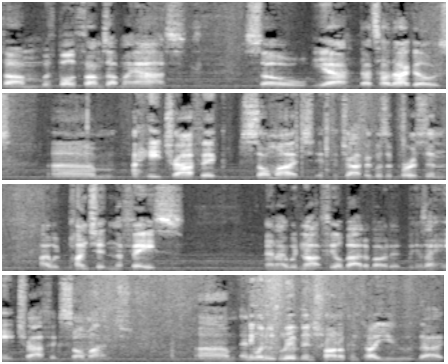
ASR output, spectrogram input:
thumb with both thumbs up my ass. So yeah, that's how that goes. Um, I hate traffic so much. If the traffic was a person, I would punch it in the face, and I would not feel bad about it because I hate traffic so much. Um, anyone who's lived in Toronto can tell you that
